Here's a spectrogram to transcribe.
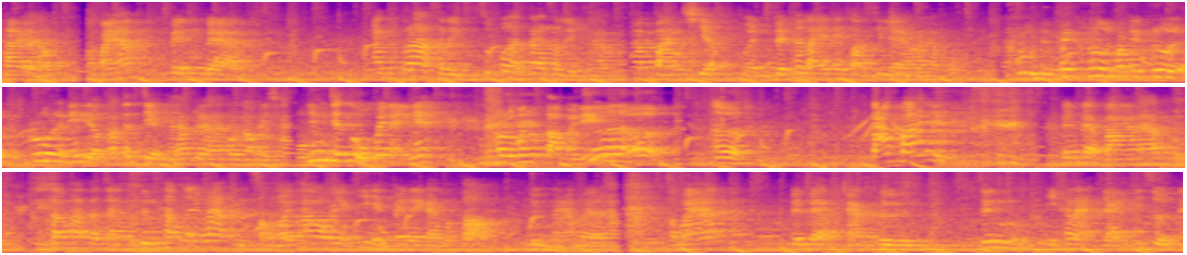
ใช่ครับ ต่อไปครับเป็นแบบอันตราสลิมซูเปอร์อันตราสลิมครับภาพบางเฉียบเหมือนเฟเธอร์ไลท์ในตอนที่แล้วนะครับผมครูดหนึ่งไม่ครูดครับไม่ครูดครูดอันนี้เดี๋ยวเขาจะเจ็บนะครับเวลาคนเอาไปใช้นี่มึงจะสูงไปไหนเนี่ยเขาเราไม่ต้องตามไปดิเออเออตามไป เป็นแบบบางนะครับซึมซับมหัศจรรย์ซึมซับได้มากถึง 200 เท่าอย่างที่เห็นไปในการทดสอบจุ่มน้ำเลยนะครับต่อมาครับเป็นแบบกลางคืน ซึ่งมีขนาดใหญ่ที่สุดใน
